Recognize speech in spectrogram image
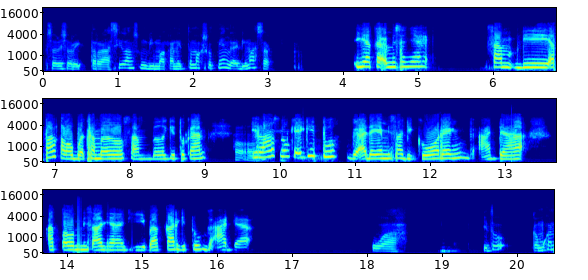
Sorry sorry. Terasi langsung dimakan itu maksudnya nggak dimasak? Iya kayak misalnya sam di apa kalau buat sambal sambal gitu kan uh -uh. ya langsung kayak gitu nggak ada yang misal digoreng nggak ada atau misalnya dibakar gitu nggak ada wah itu kamu kan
